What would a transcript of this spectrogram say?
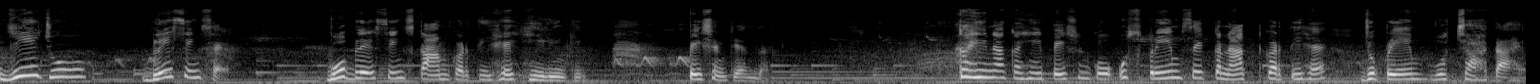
ये जो ब्लेसिंग्स है, वो ब्लेसिंग्स काम करती है हीलिंग की पेशेंट के अंदर। कहीं ना कहीं पेशेंट को उस प्रेम से कनेक्ट करती है, जो प्रेम वो चाहता है,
